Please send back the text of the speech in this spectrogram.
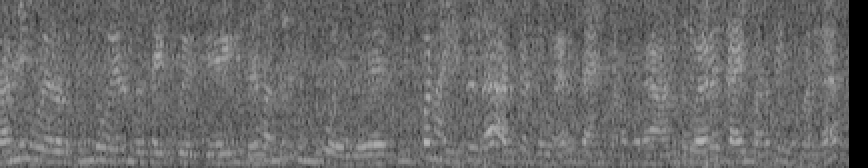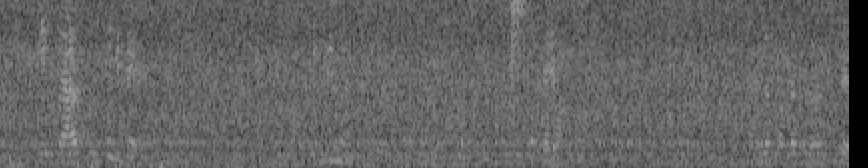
ரன்னிங் ஒயரோட துண்டு ஒயர் இந்த சைடு போயிருக்கு. இது வந்து துண்டு ஒயரு இப்போ நான் இதில் அடுத்தடுத்த ஒயரை ஜாயின் பண்ண போகிறேன் அடுத்த ஒயரை ஜாயின் பண்ணுறது இங்கே பாருங்கள் இப்படி கிராஸ் வச்சுக்கிட்டு. எப்படி முடிச்சுக்கிட்டு பக்கத்தில் வச்சுட்டு.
